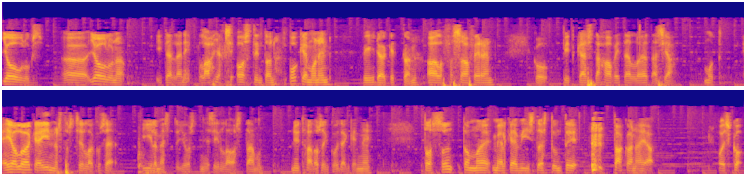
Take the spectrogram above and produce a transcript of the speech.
jouluksi, öö, jouluna itselleni lahjaksi ostin ton Pokemonin vihdoinkin ton Alpha Safiren, kun pitkään sitä havitellut jo tässä ja, mut ei ollut oikein innostusta silloin, kun se ilmestyi just, niin silloin ostaa, mut nyt halusin kuitenkin, niin tossa on tommoinen melkein 15 tuntia takana ja oisko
